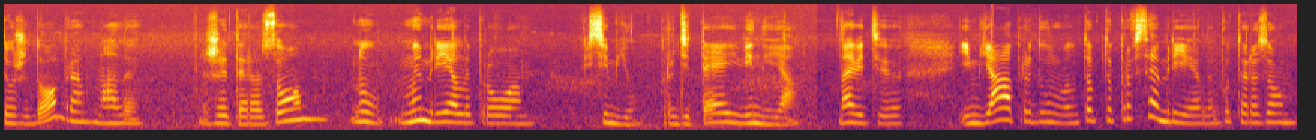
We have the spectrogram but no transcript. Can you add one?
дуже добре, мали жити разом. Ну, ми мріяли про сім'ю, про дітей, він і я. Навіть е, ім'я придумували, тобто про все мріяли, бути разом.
